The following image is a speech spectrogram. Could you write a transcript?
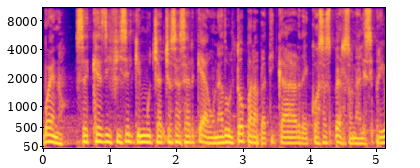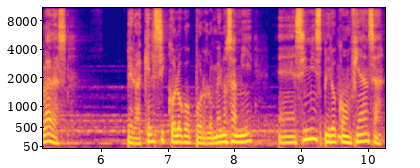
Bueno, sé que es difícil que un muchacho se acerque a un adulto para platicar de cosas personales y privadas, pero aquel psicólogo, por lo menos a mí, Eh, sí me inspiró confianza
